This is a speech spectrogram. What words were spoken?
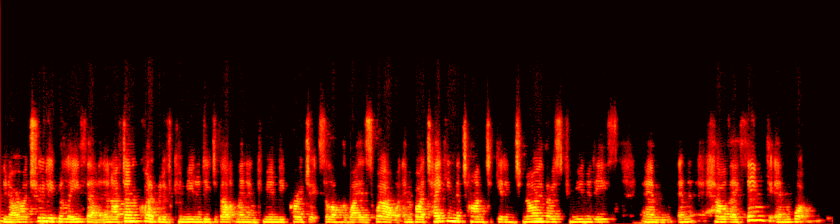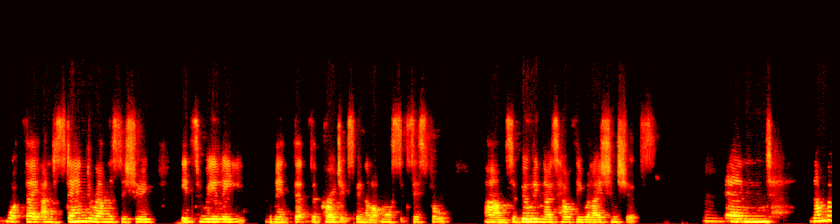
You know, I truly believe that. And I've done quite a bit of community development and community projects along the way as well. And by taking the time to getting to know those communities and, and how they think and what what they understand around this issue, it's really meant that the project's been a lot more successful. Um, so building those healthy relationships Mm. And number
